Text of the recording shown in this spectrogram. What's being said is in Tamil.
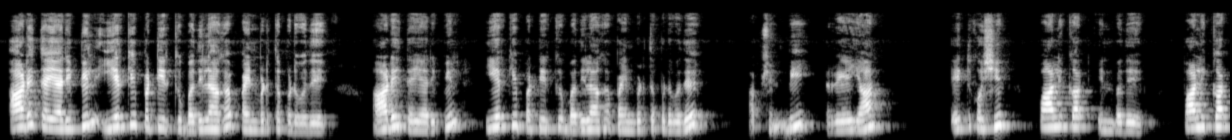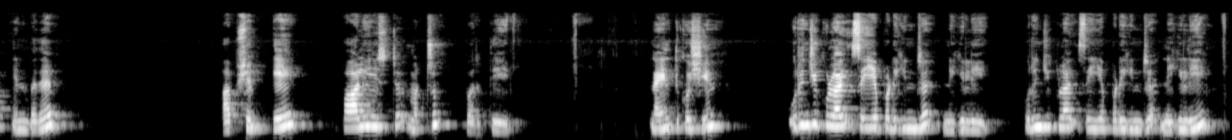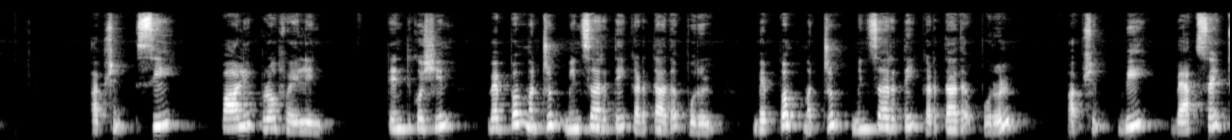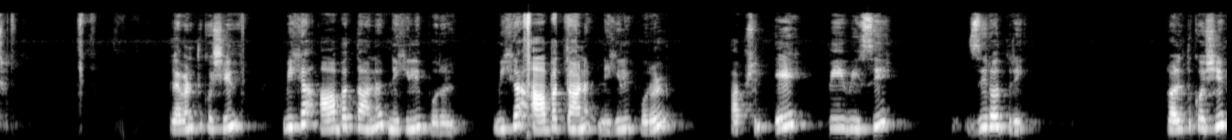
ஆடை தயாரிப்பில் இயற்கை பட்டிற்கு பதிலாக பயன்படுத்தப்படுவது. ஆடை தயாரிப்பில் இயற்கை பட்டிற்கு பதிலாக பயன்படுத்தப்படுவது. Option B rayon eighth question polycot என்பது. பாலிகாட் என்பது ஆப்ஷன் ஏ பாலியிஸ்டர் மற்றும் பருத்தி. நைன்த் கொஷின் உறிஞ்சி குழாய் செய்யப்படுகின்ற நெகிழி. உறிஞ்சி குழாய் செய்யப்படுகின்ற நெகிழி. Option C polypropylene tenth question வெப்பம் மற்றும் மின்சாரத்தை கடத்தாத பொருள். வெப்பம் மற்றும் மின்சாரத்தை கடத்தாத பொருள். Option B bakelite eleventh question மிக ஆபத்தான நெகிழி பொருள். மிக ஆபத்தான நெகிழி பொருள். Option A PVC zero three twelfth question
